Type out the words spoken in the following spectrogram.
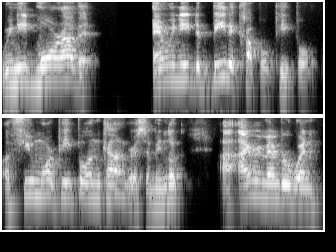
We need more of it. And we need to beat a couple people, a few more people in Congress. I mean, look, I, I remember when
